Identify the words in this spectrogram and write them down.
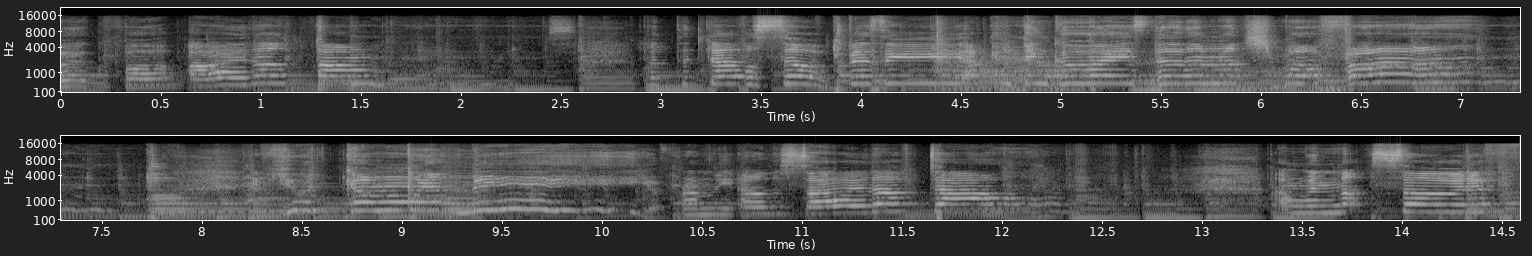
work for idle thumbs. But the devil's so busy, I can think of ways that are much more fun. If you would come with me, you're from the other side of town. And we're not so different.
